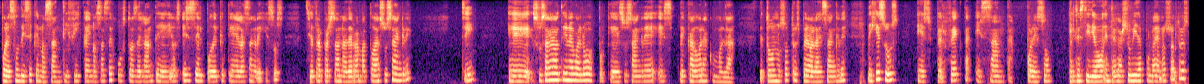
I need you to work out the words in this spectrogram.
Por eso dice que nos santifica y nos hace justos delante de Dios. Ese es el poder que tiene la sangre de Jesús. Si otra persona derrama toda su sangre, ¿sí? Eh, su sangre no tiene valor porque su sangre es pecadora como la de todos nosotros, pero la sangre de Jesús es perfecta, es santa. Por eso Él decidió entregar su vida por la de nosotros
